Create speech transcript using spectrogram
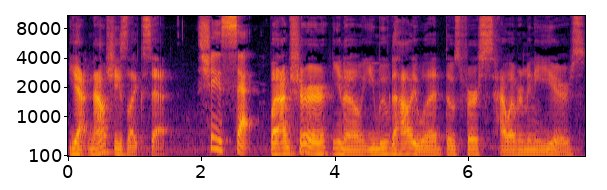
Yeah, now she's like set. She's set. But I'm sure, you know, you move to Hollywood those first however many years,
